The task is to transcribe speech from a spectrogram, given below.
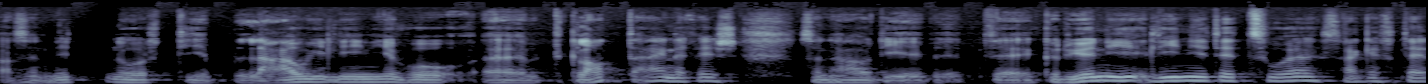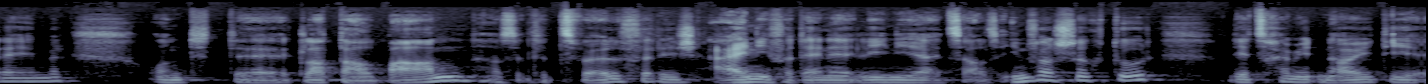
also nicht nur die blaue Linie, wo äh, die glatt eigentlich ist, sondern auch die, die grüne Linie dazu, sage ich dir immer. Und der Glattalbahn, also der Zwölfer, ist eine von diesen Linien jetzt als Infrastruktur. Und jetzt kommen neu die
